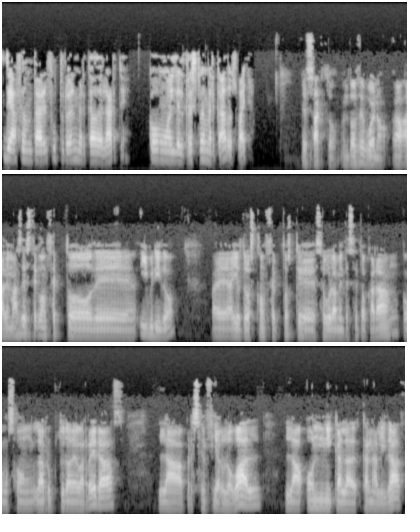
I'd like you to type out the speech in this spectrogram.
de afrontar el futuro del mercado del arte, como el del resto de mercados, vaya. Exacto. Entonces, bueno, además de este concepto de híbrido, eh, hay otros conceptos que seguramente se tocarán, como son la ruptura de barreras, la presencia global, la omnicanalidad,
